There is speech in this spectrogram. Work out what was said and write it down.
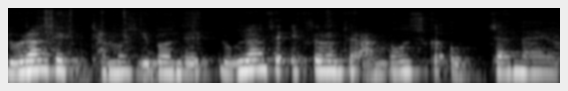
노란색 잠옷을 입었는데 노란색 엑셀런트를 안 먹을 수가 없잖아요.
